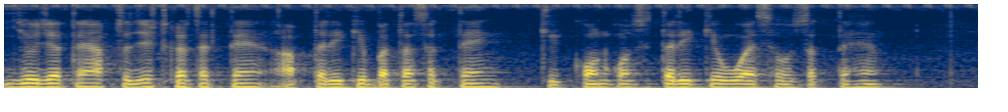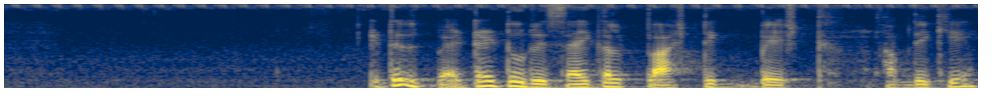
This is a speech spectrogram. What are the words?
ये हो जाता है, आप सजेस्ट कर सकते हैं, आप तरीके बता सकते हैं कि कौन कौन से तरीके वो ऐसे हो सकते हैं। It is better to recycle plastic waste आप देखिए,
